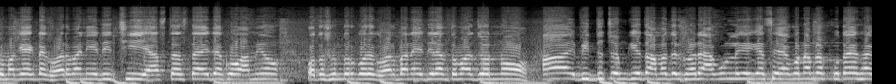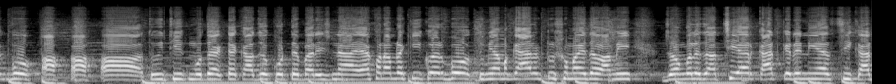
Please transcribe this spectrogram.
তোমাকে একটা ঘর বানিয়ে দিচ্ছি। আস্তে আস্তে দেখো, আমিও কত সুন্দর করে ঘর বানিয়ে দিলাম তোমার জন্য। হাই বিদ্যুৎ চমকিয়ে তো আমাদের ঘরে আগুন লেগে গেছে, এখন আমরা কোথায় থাকব? আহ আহ আহ, তুই ঠিক মতো একটা কাজও করতে পারিস না। এখন আমরা কি করব? তুমি আমাকে আর একটু সময় দাও, আমি জঙ্গলে যাচ্ছি আর কাঠ কেটে নিয়ে আসছি। কাঠ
